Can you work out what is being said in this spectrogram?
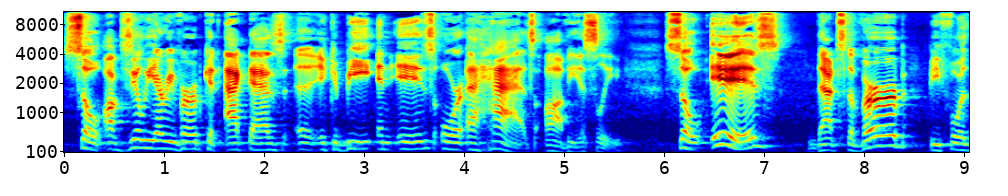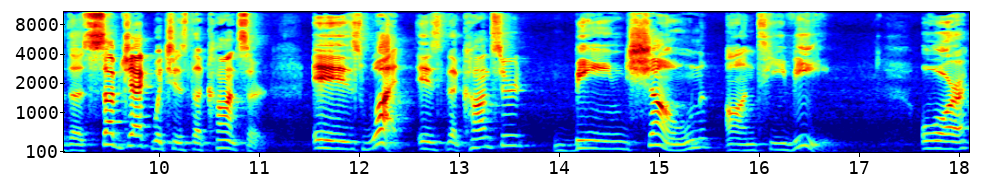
So auxiliary verb can act as uh, it could be an is or a has, obviously. So is that's the verb before the subject, which is the concert. Is what? Is the concert being shown on TV? Or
